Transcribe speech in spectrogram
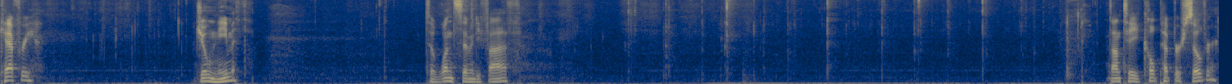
McCaffrey. Joe Namath to 175. Daunte Culpepper silver.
